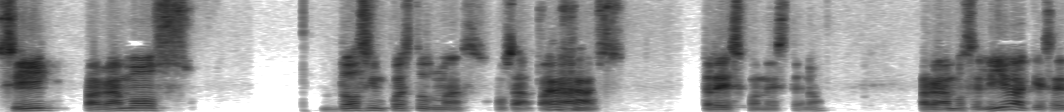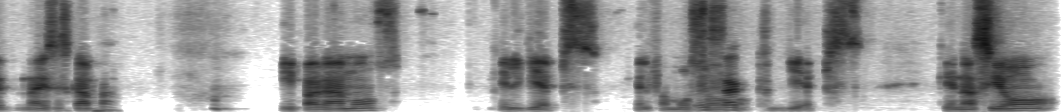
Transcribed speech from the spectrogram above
Sí, pagamos dos impuestos más, o sea, pagamos tres con este, ¿no? Pagamos el IVA, que ese, nadie se escapa, y pagamos el IEPS, el famoso IEPS, que nació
